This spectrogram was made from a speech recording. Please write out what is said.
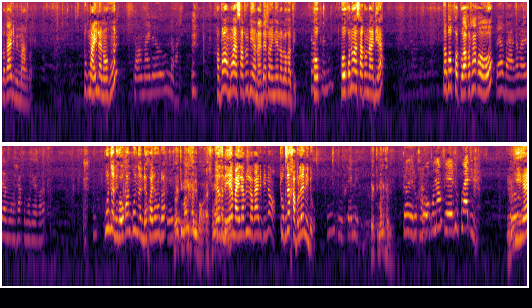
লগাই দিবি মা আগত। তোক মাৰিলে ন শুন। হ'ব মই এচাটো দিয়া নাই দে তই এনেই নলগাবি। সৰুকণেও এচাটো নাই দিয়া। তই বৰ ফটোৱা কথা কওঁ কোনজনী সৰুখন কোনজনী দেখুৱাই দেখোন তই। তই কিমান খালি বাৰু? এচুঙা এজনী এই মাৰিলা বুলি লগাই দিবি ন? তোক যে খাবলৈ নিদিওঁ। তই কিমান খালি? সিহে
